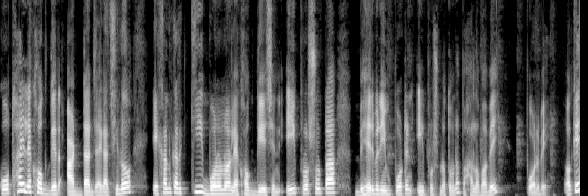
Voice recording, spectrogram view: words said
কোথায় লেখকদের আড্ডার জায়গা ছিল? এখানকার কি বর্ণনা লেখক দিয়েছেন? এই প্রশ্নটা ভেরি ভেরি ইম্পর্টেন্ট এই প্রশ্নটা তোমরা ভালোভাবে পড়বে ওকে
